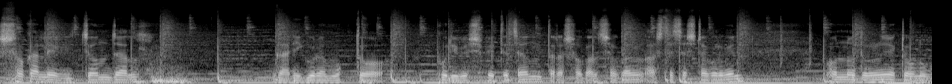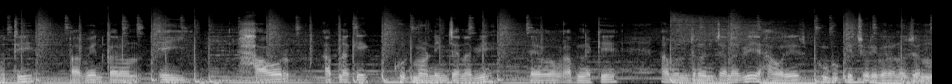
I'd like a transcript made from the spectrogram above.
সকালের জঞ্জাল, গাড়ি ঘোড়া মুক্ত পরিবেশ পেতে চান, তারা সকাল সকাল আসতে চেষ্টা করবেন। অন্য ধরনের একটা অনুভূতি পাবেন, কারণ এই হাওর আপনাকে গুড মর্নিং জানাবে এবং আপনাকে আমন্ত্রণ জানাবে হাওরের বুকে চড়ে বেড়ানোর জন্য।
